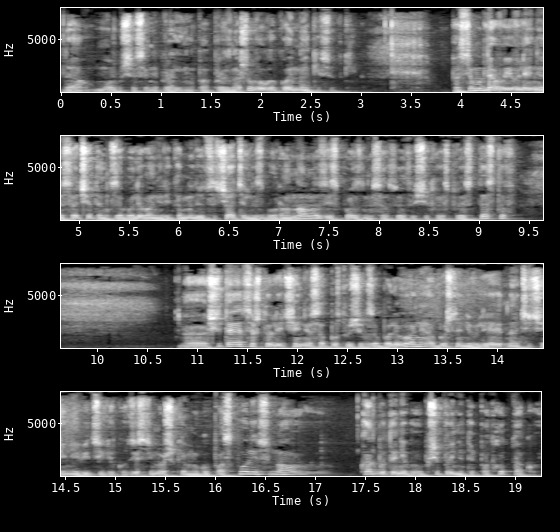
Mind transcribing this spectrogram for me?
Да, может быть, сейчас я неправильно произношу, Вога Койнаги все-таки. Посему для выявления сочетанных заболеваний рекомендуется тщательный сбор анамнеза, использование соответствующих экспресс-тестов. Э, считается, что лечение сопутствующих заболеваний обычно не влияет на течение витилиго. Здесь немножко я могу поспорить, но как бы то ни было, общепринятый подход такой.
